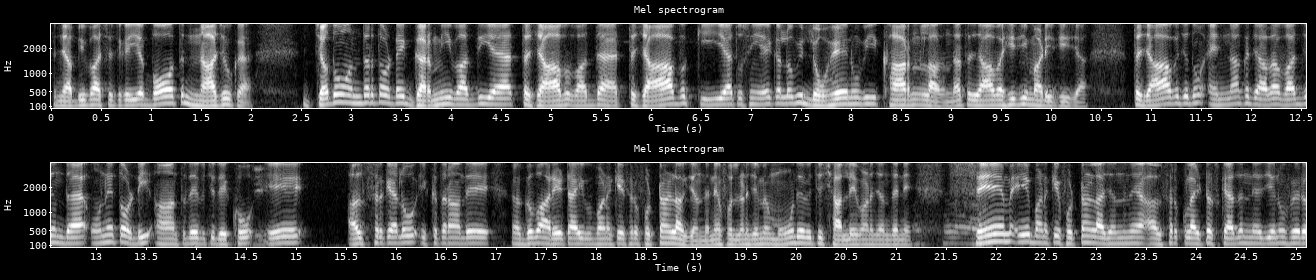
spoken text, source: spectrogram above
ਪੰਜਾਬੀ ਭਾਸ਼ਾ 'ਚ ਕਹੀਏ ਬਹੁਤ ਨਾਜ਼ੁਕ ਹੈ। ਜਦੋਂ ਅੰਦਰ ਤੁਹਾਡੇ ਗਰਮੀ ਵੱਧਦੀ ਹੈ ਤੇਜ਼ਾਬ ਵੱਧਦਾ ਹੈ ਤੇਜ਼ਾਬ ਕੀ ਹੈ? ਤੁਸੀਂ ਇਹ ਕਹ ਲਓ ਵੀ ਲੋਹੇ ਨੂੰ ਵੀ ਖਾਰਨ ਲਾ ਦਿੰਦਾ ਤੇਜ਼ਾਬ ਇਹੀ ਜੀ ਮਾੜੀ ਚੀਜ਼ ਆ। ਤੇਜ਼ਾਬ ਜਦੋਂ ਇੰਨਾ ਕੁ ਜ਼ਿਆਦਾ ਵੱਧ ਜਾਂਦਾ ਹੈ ਉਹਨੇ ਤੁਹਾਡੀ ਆਂਤ ਦੇ ਵਿੱਚ ਦੇਖੋ ਇਹ ਅਲਸਰ ਕਹਿ ਲਓ, ਇੱਕ ਤਰ੍ਹਾਂ ਦੇ ਗੁਬਾਰੇ ਟਾਈਪ ਬਣ ਕੇ ਫਿਰ ਫੁੱਟਣ ਲੱਗ ਜਾਂਦੇ ਨੇ ਫੁੱਲਣ, ਜਿਵੇਂ ਮੂੰਹ ਦੇ ਵਿੱਚ ਛਾਲੇ ਬਣ ਜਾਂਦੇ ਨੇ। ਸੇਮ ਇਹ ਬਣ ਕੇ ਫੁੱਟਣ ਲੱਗ ਜਾਂਦੇ ਨੇ, ਅਲਸਰ ਕੋਲਾਈਟਸ ਕਹਿ ਦਿੰਦੇ ਆ ਜੀ ਇਹਨੂੰ, ਫਿਰ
